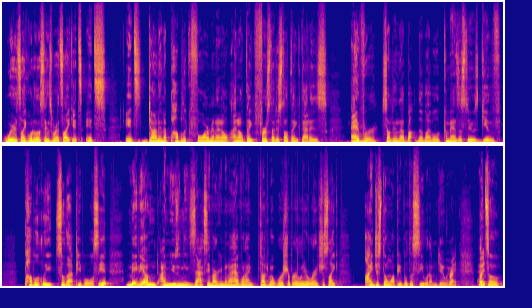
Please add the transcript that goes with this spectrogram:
where it's like one of those things where it's like it's it's it's done in a public form, and I don't I don't think first I just don't think that is ever something that the Bible commands us to do is give publicly so that people will see it. Maybe I'm I'm using the exact same argument I have when I talked about worship earlier, where it's just like I just don't want people to see what I'm doing. Right. But so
